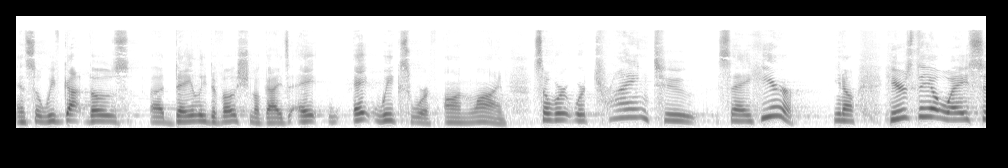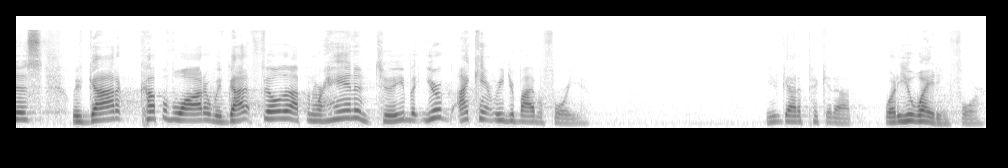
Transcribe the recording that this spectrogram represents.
And so we've got those uh, daily devotional guides, eight, eight weeks worth online. So we're, we're trying to say, here, you know, here's the oasis. We've got a cup of water. We've got it filled up, and we're handing it to you, but you're, I can't read your Bible for you. You've got to pick it up. What are you waiting for?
